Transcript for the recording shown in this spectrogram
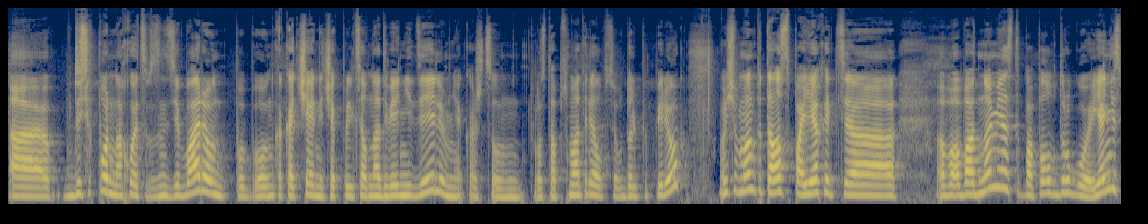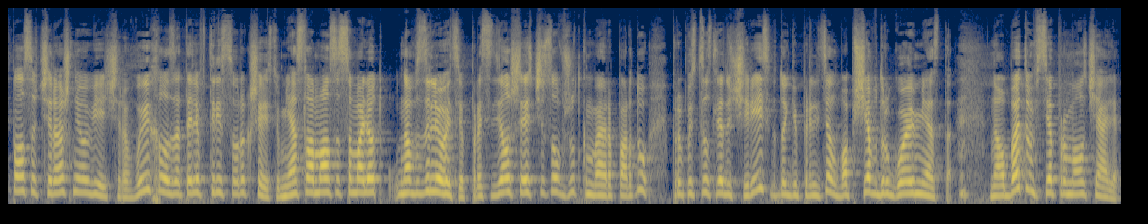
а, до сих пор находится в Занзибаре. Он, он как отчаянный человек полетел на две недели. Мне кажется, он просто обсмотрел все вдоль поперек. В общем, он пытался поехать в, в одно место, попал в другое. Я не спал со вчерашнего вечера. Выехал из отеля в 3.46. У меня сломался самолет на взлете. Просидел 6 часов в жутком аэропорту, пропустил следующий рейс, в итоге прилетел вообще в другое место. Но об этом все промолчали.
